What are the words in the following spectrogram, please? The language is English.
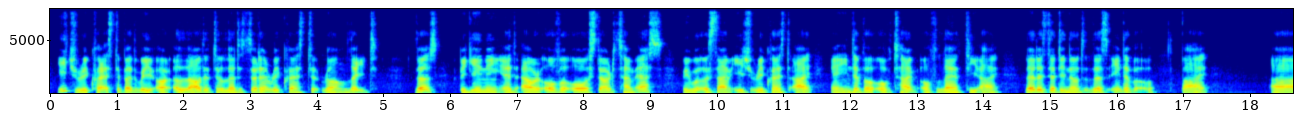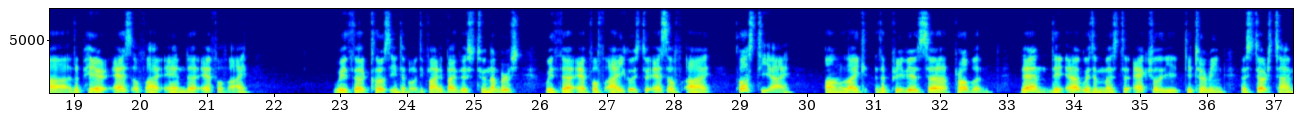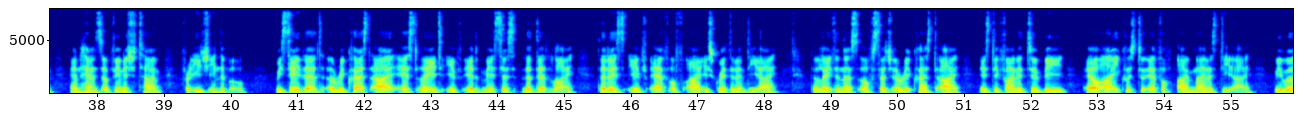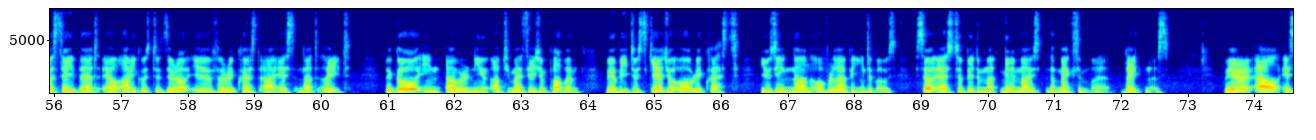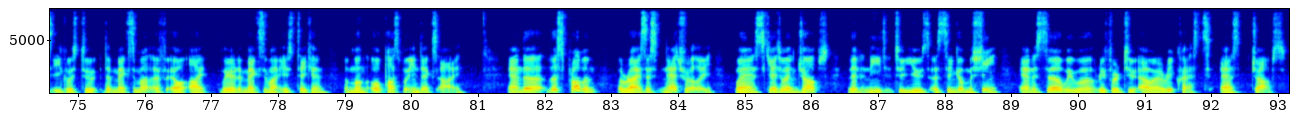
each request, but we are allowed to let certain requests run late. Thus, beginning at our overall start time s, we will assign each request i an interval of time of length ti. Let us denote this interval by uh, the pair S of i and uh, f of i with a closed interval divided by these two numbers with uh, f of i equals to s of i plus ti. Unlike the previous uh, problem, then the algorithm must actually determine a start time and hence a finish time for each interval. We say that a request i is late if it misses the deadline that is, if f of i is greater than di, the lateness of such a request i is defined to be li equals to f of i minus di. We will say that li equals to 0 if a request i is not late. The goal in our new optimization problem will be to schedule all requests using non-overlapping intervals so as to minimize the maximum uh, lateness where L is equals to the maximum of Li, where the maxima is taken among all possible index i. And uh, this problem arises naturally when scheduling jobs that need to use a single machine, and so we will refer to our requests as jobs.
